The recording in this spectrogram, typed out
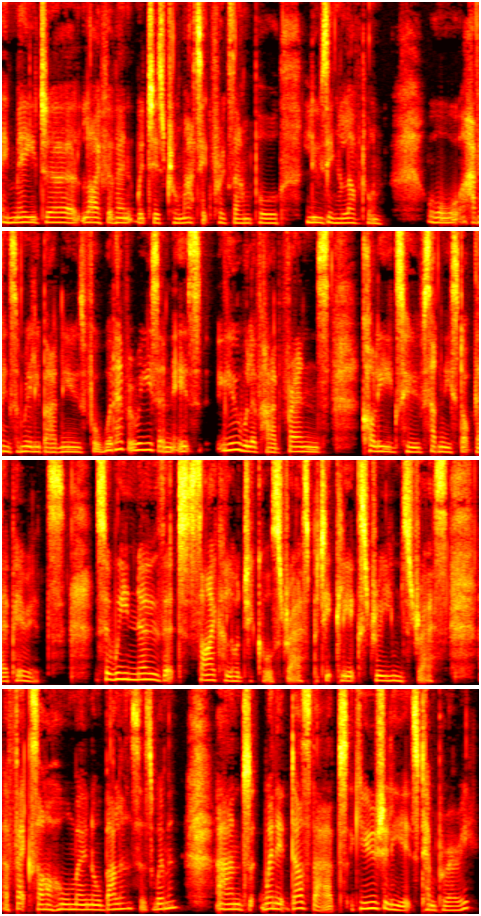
a major life event which is traumatic, for example, losing a loved one, or having some really bad news for whatever reason, it's you will have had friends, colleagues who've suddenly stopped their periods. So we know that psychological stress, particularly extreme stress, affects our hormonal balance as women. And when it does that, usually it's temporary.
